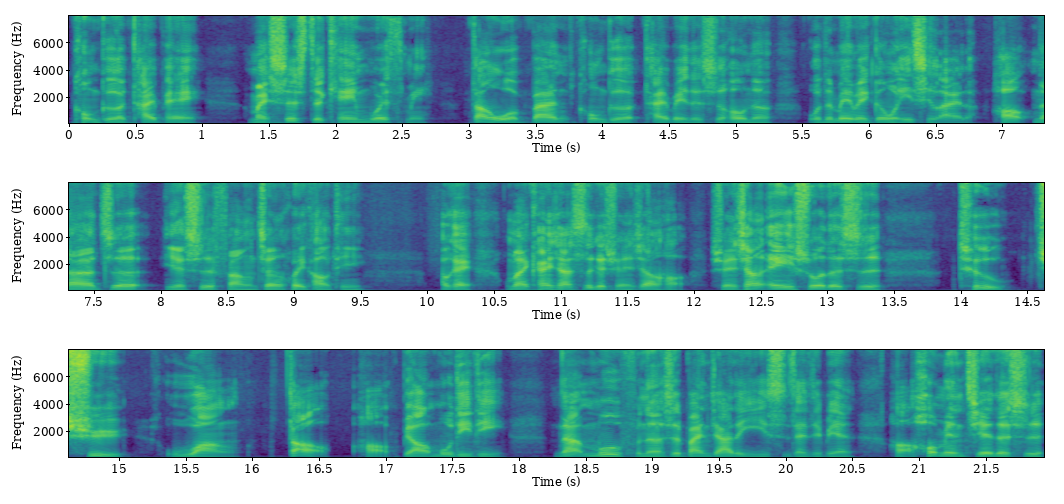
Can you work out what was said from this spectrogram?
空格 Taipei, my sister came with me。当我搬空格台北的时候呢，我的妹妹跟我一起来了。好，那这也是仿真会考题。OK，我们来看一下四个选项哈。选项 A 说的是。to 去往到好表目的地，那 move 呢是搬家的意思，在这边好后面接的是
